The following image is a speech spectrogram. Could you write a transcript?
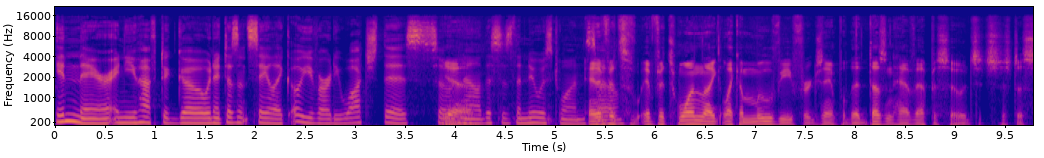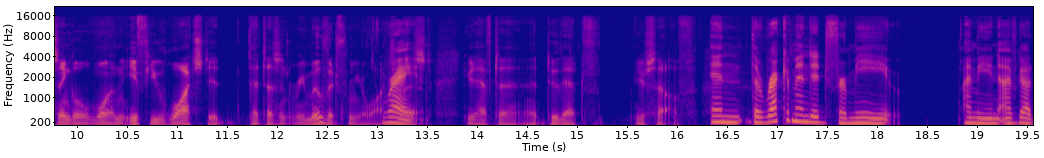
in there, and you have to go, and it doesn't say like, "Oh, you've already watched this, so Yeah. now this is the newest one." And if it's if it's one like like a movie, for example, that doesn't have episodes, it's just a single one. If you've watched it, that doesn't remove it from your watch Right. list. You'd have to uh, do that f- yourself. And the recommended for me, I mean, I've got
